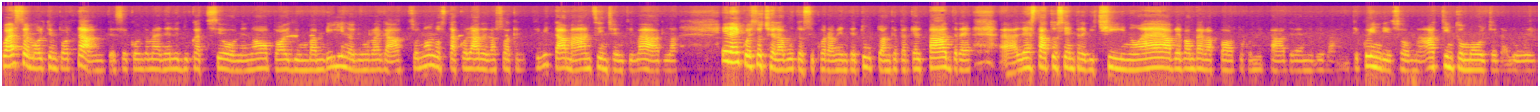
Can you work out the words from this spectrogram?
Questo è molto importante, secondo me, nell'educazione, no? Poi di un bambino e di un ragazzo, non ostacolare la sua creatività, ma anzi incentivarla. E lei questo ce l'ha avuto sicuramente tutto, anche perché il padre eh, le è stato sempre vicino, eh, aveva un bel rapporto con il padre anni vivanti, quindi insomma ha attinto molto da lui.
